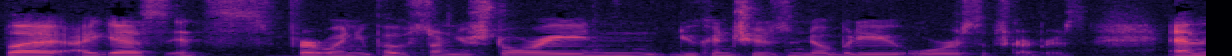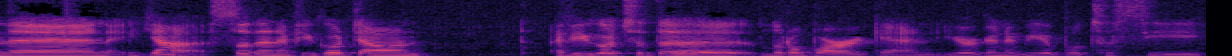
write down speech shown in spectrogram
But I guess it's for when you post on your story, you can choose nobody or subscribers. And then, yeah, so then if you go down, if you go to the little bar again, you're going to be able to see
